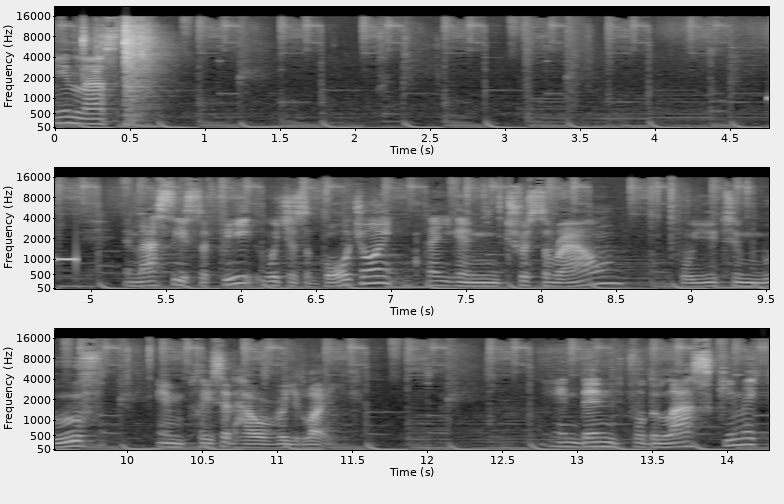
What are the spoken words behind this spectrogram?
And last And lastly is the feet, which is a ball joint that you can twist around for you to move and place it however you like. And then for the last gimmick,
